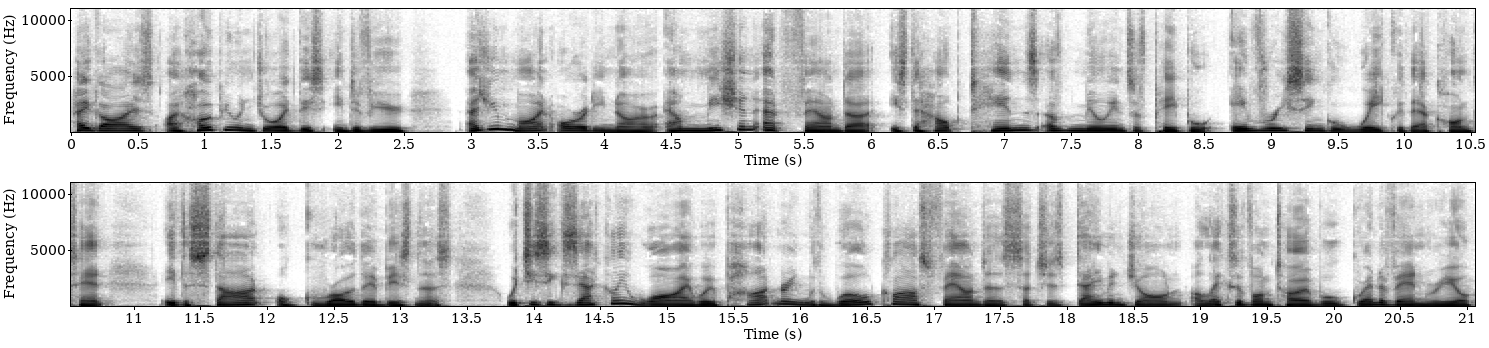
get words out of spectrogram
Hey guys, I hope you enjoyed this interview. As you might already know, our mission at Foundr is to help tens of millions of people every single week with our content, either start or grow their business, which is exactly why we're partnering with world class founders such as Daymond John, Alexa Von Tobel, Greta Van Riel,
